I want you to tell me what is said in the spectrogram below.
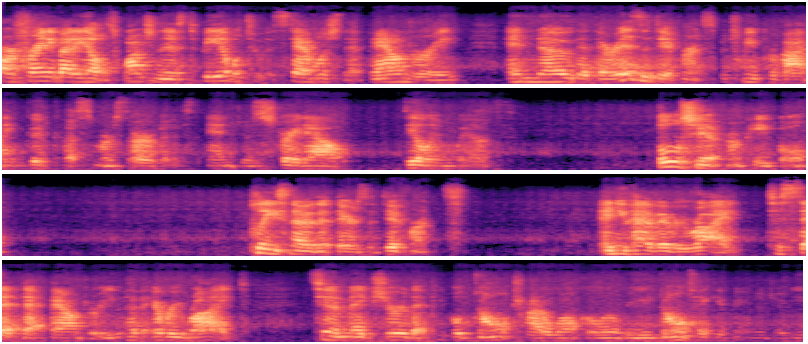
or for anybody else watching this, to be able to establish that boundary and know that there is a difference between providing good customer service and just straight out dealing with bullshit from people, please know that there's a difference. And you have every right to set that boundary. You have every right to make sure that people don't try to walk all over you, don't take advantage of you,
